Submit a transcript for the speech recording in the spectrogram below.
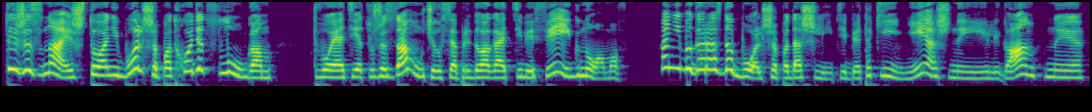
Ты же знаешь, что они больше подходят слугам. Твой отец уже замучился предлагать тебе феи и гномов. Они бы гораздо больше подошли тебе, такие нежные и элегантные.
